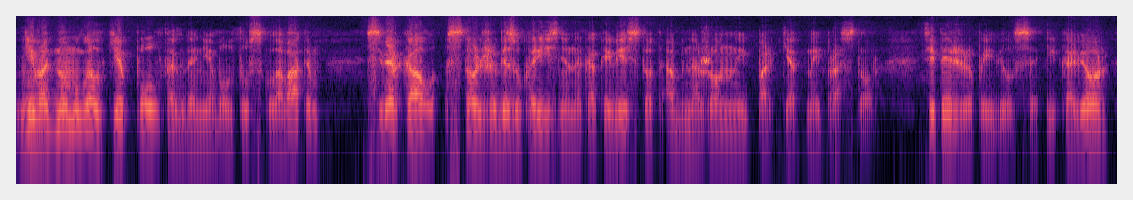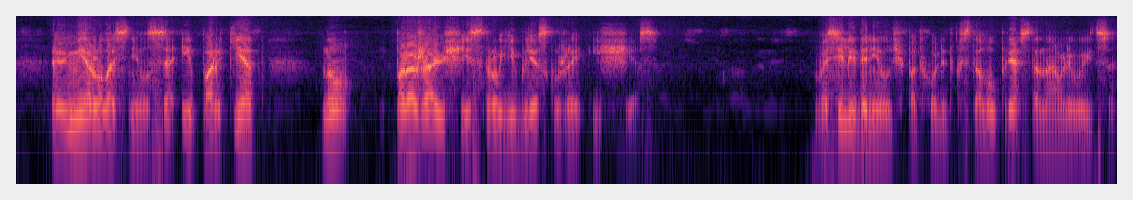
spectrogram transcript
Ни в одном уголке пол тогда не был тускловатым, сверкал столь же безукоризненно, как и весь тот обнаженный паркетный простор. Теперь же появился и ковер, в меру лоснился и паркет, но поражающий строгий блеск уже исчез. Василий Данилович подходит к столу, приостанавливается.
